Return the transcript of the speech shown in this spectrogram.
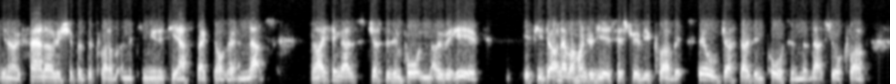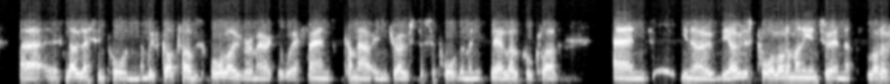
you know fan ownership of the club and the community aspect of it, and that's and I think that's just as important over here if you don't have a hundred years history of your club, it's still just as important that that's your club. Uh, it's no less important. And we've got clubs all over America where fans come out in droves to support them, and it's their local club. And you know the owners pour a lot of money into it, and a lot of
